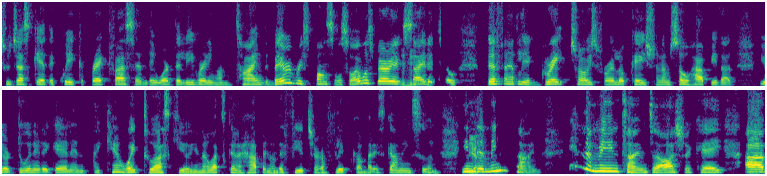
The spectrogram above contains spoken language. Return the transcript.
to just get a quick breakfast, and they were delivering on time. Very responsible. So I was very mm-hmm. excited. Mm-hmm. So definitely a great choice for a location I'm so happy that you're doing it again. And I can't wait to ask you, you know, what's going to happen on the future of FlipCon that is coming soon. In yeah. the meantime, in the meantime, Josh, okay, uh,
